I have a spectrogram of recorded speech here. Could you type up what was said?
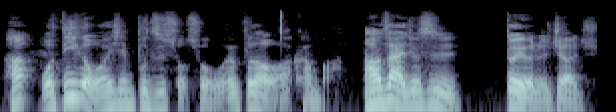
哈，我第一个我会先不知所措，我会不知道我要干嘛。然后再来就是队友的 judge，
